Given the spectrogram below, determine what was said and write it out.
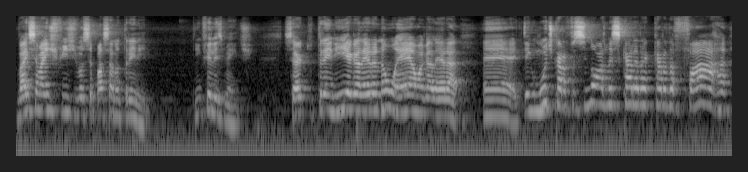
Vai ser mais difícil de você passar no trainee. Infelizmente. Certo? O trainee, a galera não é uma galera. É, tem um monte de cara que fala assim: nossa, mas esse cara era cara da farra,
